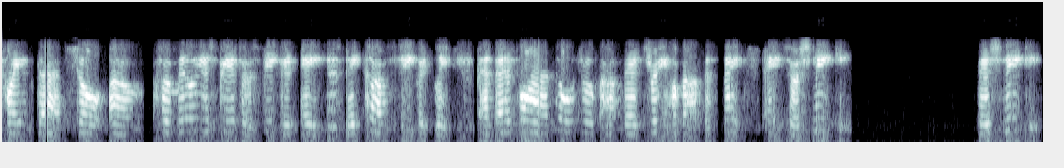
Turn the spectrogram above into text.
Praise God. So, um, familiar spirits or secret agents, they come secretly. And that's why I told you about that dream about the snakes. Snakes are sneaky. They're sneaky.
